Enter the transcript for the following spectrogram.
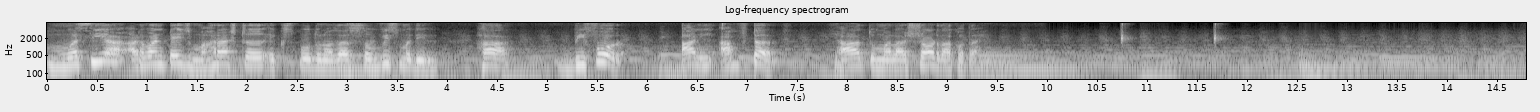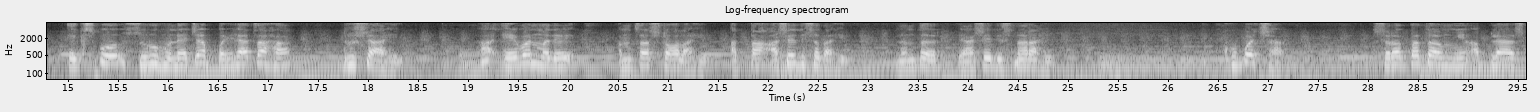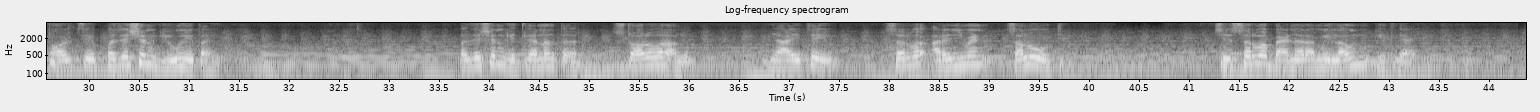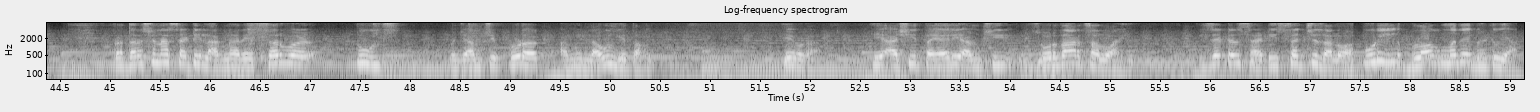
मसिया advantage Maharashtra expo दोन हजार सव्वीस मधील हा बिफोर आणि आफ्टर ह्या तुम्हाला शॉट दाखवत आहे. एक्सपो सुरू होण्याच्या पहिल्याचा हा दृश्य आहे. हा एवनमध्ये आमचा स्टॉल आहे. आता असे दिसत आहे. नंतर हे असे दिसणार आहे. खूपच छान. सर्वप्रथम मी आपल्या स्टॉलचे पजेशन घेऊन येत आहे. पजेशन घेतल्यानंतर स्टॉलवर आलो. या इथे सर्व अरेंजमेंट चालू होती. चे सर्व बॅनर आम्ही लावून घेतले आहे. प्रदर्शनासाठी लागणारे सर्व टूल्स म्हणजे आमचे प्रोडक्ट आम्ही लावून घेत आहोत. हे बघा ही अशी तयारी आमची जोरदार चालू आहे. विजिटरसाठी सज्ज झालो पुढील ब्लॉगमध्ये भेटूया.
